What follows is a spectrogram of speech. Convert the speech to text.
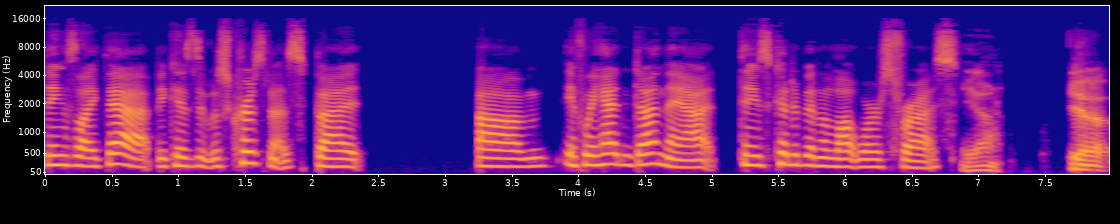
things like that because it was Christmas. But, um, if we hadn't done that, things could have been a lot worse for us. Yeah. Yeah.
